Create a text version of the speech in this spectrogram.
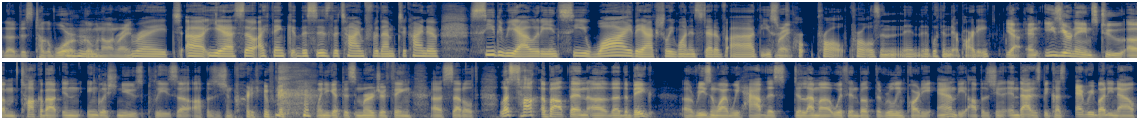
the, this tug of war mm-hmm. going on, right? Right. Uh, yeah. So I think this is the time for them to kind of see the reality and see why they actually won instead of uh, these right. crawls in, in, within their party. Yeah, and easier names to um, talk about in English news, please, uh, opposition party, when you get this merger thing uh, settled. Let's talk about then uh, the the big uh, reason why we have this dilemma within both the ruling party and the opposition, and that is because everybody now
